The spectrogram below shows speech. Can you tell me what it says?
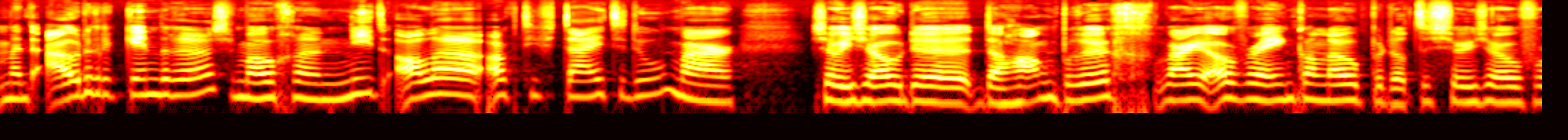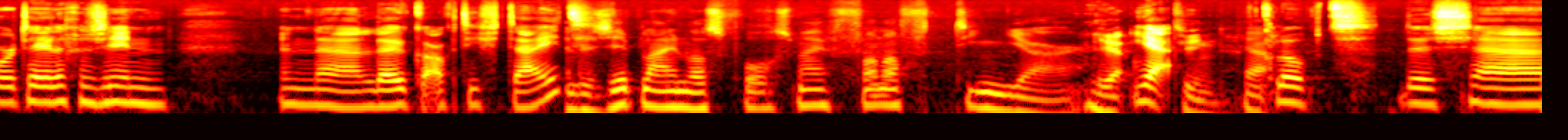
met oudere kinderen. Ze mogen niet alle activiteiten doen, maar sowieso de, de hangbrug waar je overheen kan lopen, dat is sowieso voor het hele gezin een eh, leuke En activiteit. de zipline was volgens mij vanaf 10 jaar. Ja, Ja. tien. Ja. Klopt. Dus eh,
